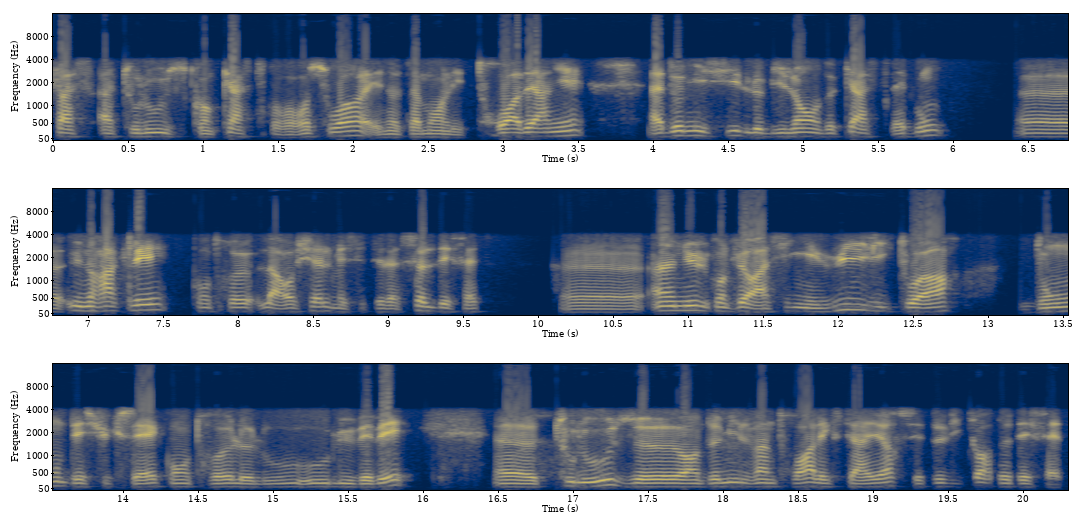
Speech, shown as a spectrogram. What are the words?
face à Toulouse quand Castres reçoit, et notamment les trois derniers. À domicile, le bilan de Castres est bon. Euh, une raclée contre La Rochelle, mais c'était la seule défaite. Euh, un nul contre le Racing et huit victoires, dont des succès contre le Loup ou l'UBB. Euh, Toulouse, euh, en 2023, à l'extérieur, c'est deux victoires de défaite.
